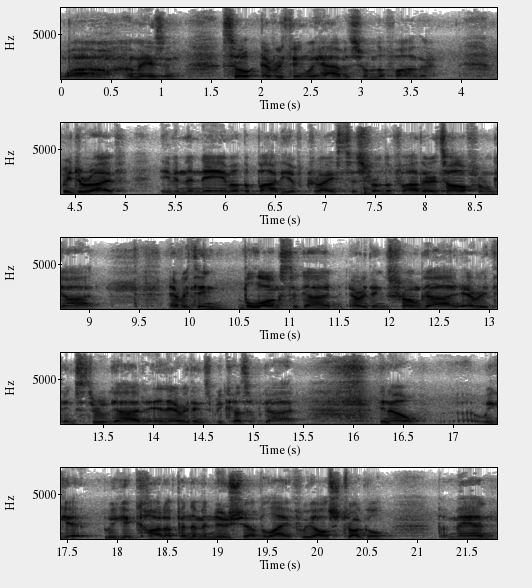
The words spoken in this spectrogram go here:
wow, amazing. So everything we have is from the Father. We derive even the name of the body of Christ is from the Father. It's all from God. Everything belongs to God, everything's from God, everything's through God, and everything's because of God. You know, uh, we get we get caught up in the minutia of life. We all struggle, but man,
